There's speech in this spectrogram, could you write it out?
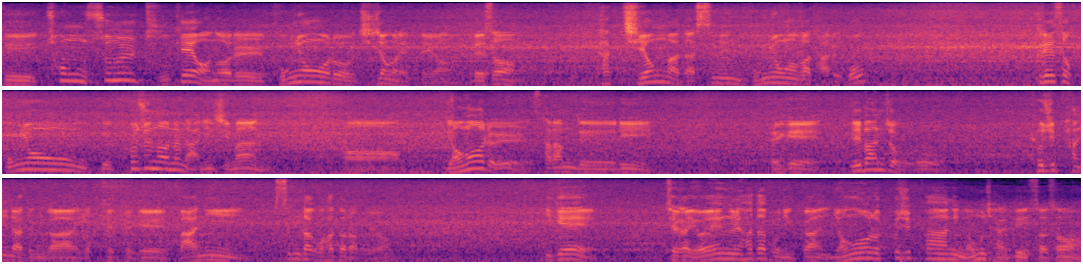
그 총 22개 언어를 공용어로 지정을 했대요. 그래서 각 지역마다 쓰는 공용어가 다르고 그래서 공용 그 표준어는 아니지만 어, 영어를 사람들이 되게 일반적으로 표지판이라든가 이렇게 되게 많이 쓴다고 하더라고요. 이게 제가 여행을 하다 보니까 영어로 표지판이 너무 잘 돼 있어서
